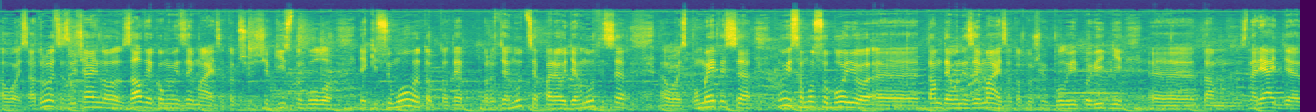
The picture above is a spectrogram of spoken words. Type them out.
А ось, а друге, це звичайно зал, в якому він займається. Тобто, щоб дійсно було якісь умови, тобто де роздягнутися, переодягнутися, ось помитися. Ну і само собою, е, там, де вони займаються, тобто, щоб були відповідні там знаряддя.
